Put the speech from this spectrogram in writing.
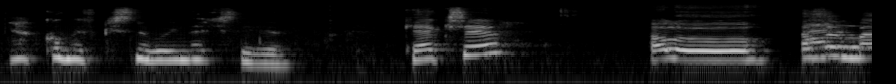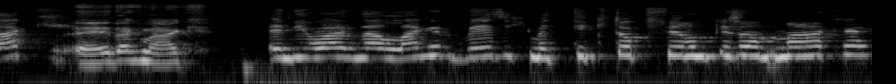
Ja, kom even een goeiedag zeggen. Kijk ze. Hallo. Dat is een Maak. Hey, dag Maak. En die waren al langer bezig met TikTok-filmpjes aan het maken.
